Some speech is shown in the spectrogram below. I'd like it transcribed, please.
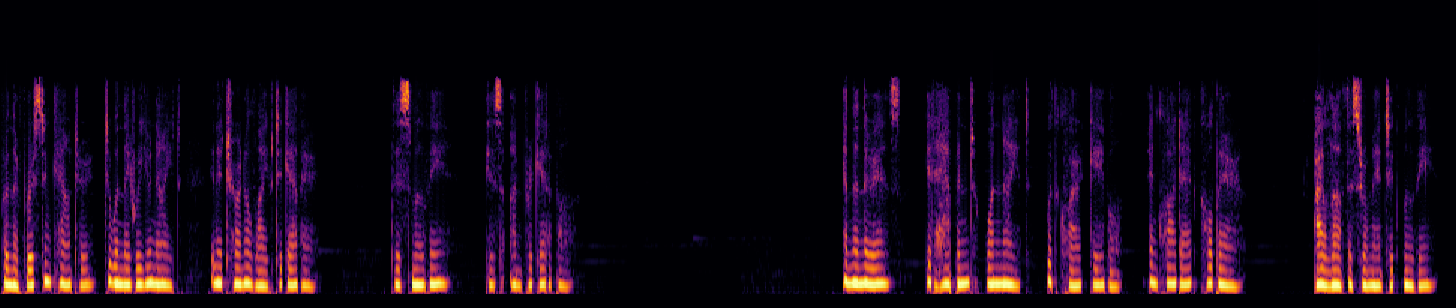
from their first encounter to when they reunite in eternal life together? This movie is unforgettable. And then there is It Happened One Night with Clark Gable and Claudette Colbert. I love this romantic movie.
